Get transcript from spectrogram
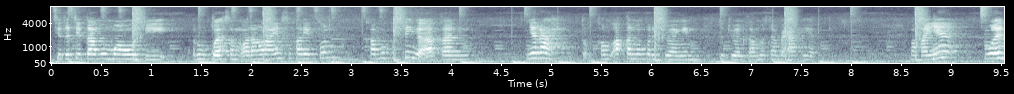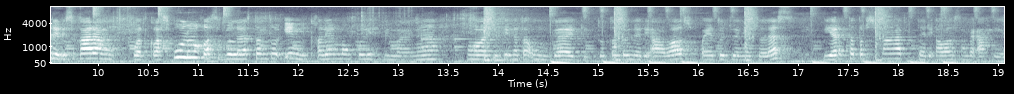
cita-citamu mau dirubah sama orang lain sekalipun kamu pasti nggak akan nyerah gitu. kamu akan memperjuangin tujuan kamu sampai akhir. Makanya mulai dari sekarang buat kelas 10, kelas 11 tentuin kalian mau kuliah di mana mau lanjutin atau enggak gitu. Tentuin dari awal supaya tujuannya jelas biar tetap semangat dari awal sampai akhir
